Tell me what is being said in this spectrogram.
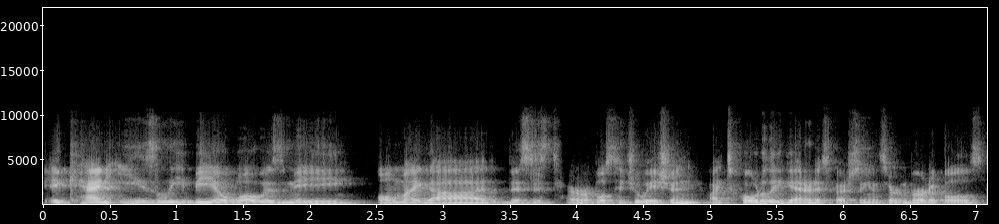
it can easily be a woe is me, oh my God, this is terrible situation. I totally get it, especially in certain verticals.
